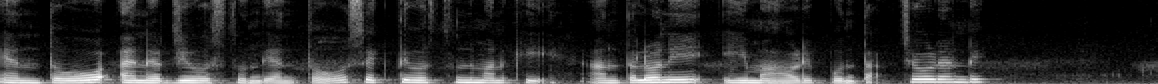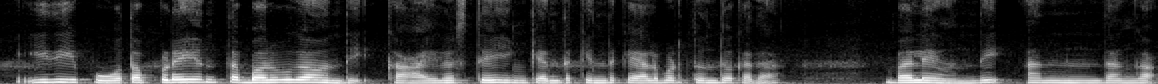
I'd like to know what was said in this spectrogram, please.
ఎంతో ఎనర్జీ వస్తుంది ఎంతో శక్తి వస్తుంది మనకి. అంతలోని ఈ మామిడి పుంత చూడండి. ఇది పూతప్పుడే ఎంత బరువుగా ఉంది. కాయలు వస్తే ఇంకెంత కిందకి ఏలబడుతుందో కదా. భలే ఉంది అందంగా.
